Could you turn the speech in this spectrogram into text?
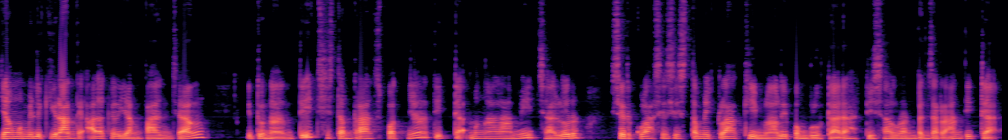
yang memiliki rantai alkil yang panjang itu nanti sistem transportnya tidak mengalami jalur sirkulasi sistemik lagi melalui pembuluh darah di saluran pencernaan tidak.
